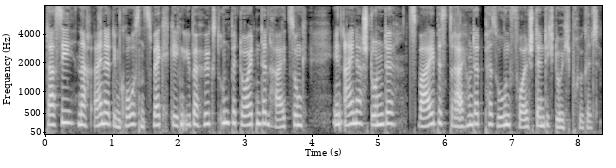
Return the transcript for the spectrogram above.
dass sie nach einer dem großen Zweck gegenüber höchst unbedeutenden Heizung in einer Stunde zwei bis dreihundert Personen vollständig durchprügelt.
